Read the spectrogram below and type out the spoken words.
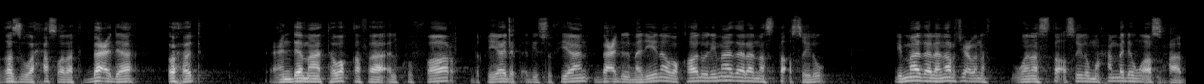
غزوة حصلت بعد أحد عندما توقف الكفار بقيادة أبي سفيان بعد المدينة وقالوا لماذا لا نستأصل؟ لماذا لا نرجع ونستأصل محمدا وأصحابه؟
